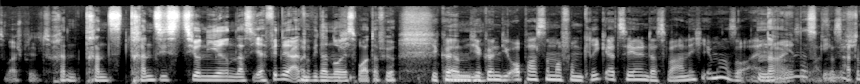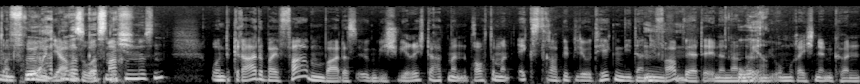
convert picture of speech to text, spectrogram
zum Beispiel trans transitionieren lasse. Ich finde einfach wieder ein neues Wort dafür. Hier können, ähm, hier können die Opas nochmal vom Krieg erzählen, das war nicht immer so einfach. Nein, das ging Das hatte man früher mit JavaScript machen nicht. müssen. Und gerade bei Farben war das irgendwie schwierig. Da hat man, brauchte man extra Bibliotheken, die dann die mhm. Farbwerte ineinander oh, ja. irgendwie umrechnen können.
